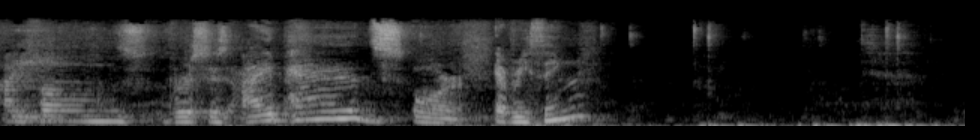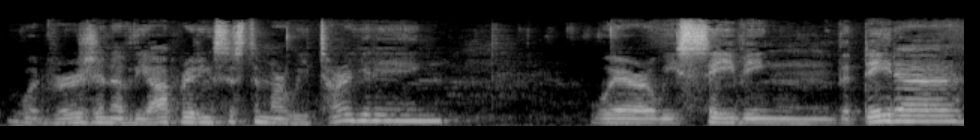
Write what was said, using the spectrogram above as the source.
iPhones versus iPads or everything? What version of the operating system are we targeting? Where are we saving the data?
